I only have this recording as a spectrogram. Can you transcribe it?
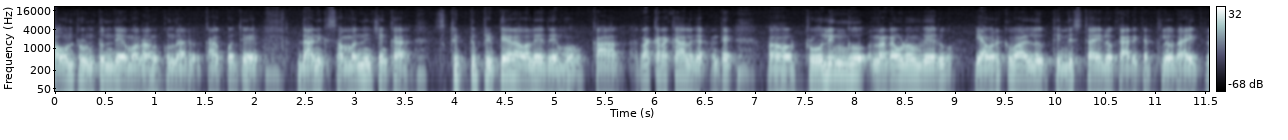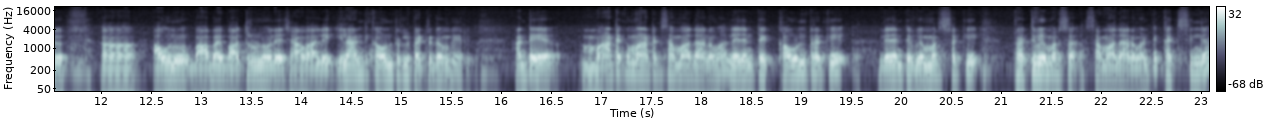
కౌంటర్ ఉంటుందేమో అని అనుకున్నారు. కాకపోతే దానికి సంబంధించి ఇంకా స్క్రిప్ట్ ప్రిపేర్ అవ్వలేదేమో. కా రకరకాలుగా అంటే ట్రోలింగ్ నడవడం వేరు. ఎవరికి వాళ్ళు కింది స్థాయిలో కార్యకర్తలు నాయకులు అవును బాబాయ్ బాత్రూంలోనే చావాలి ఇలాంటి కౌంటర్లు పెట్టడం వేరు. అంటే మాటకి మాటకి సమాధానమా? లేదంటే కౌంటర్కి లేదంటే విమర్శకి ప్రతి విమర్శ సమాధానం అంటే ఖచ్చితంగా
